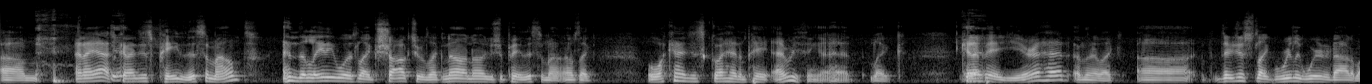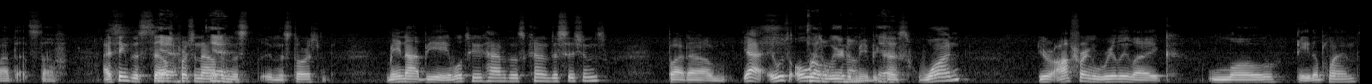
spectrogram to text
Um, and I asked, Yeah. "Can I just pay this amount?" And the lady was like shocked. She was like, "No, no, you should pay this amount." I was like, "Well, why can't I just go ahead and pay everything ahead? Like, can I pay a year ahead?" And they're like, uh, "They're just like really weirded out about that stuff." I think the sales Yeah, personnel in the in the stores may not be able to have those kind of decisions. But um, yeah, it was always Probably weird to not, me yeah. because one, you're offering really like low data plans,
